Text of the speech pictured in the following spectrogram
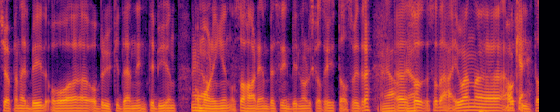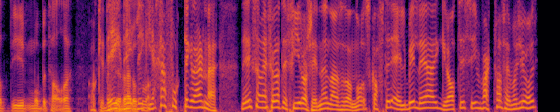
kjøpe en elbil og, og bruke den inn til byen om morgenen, og så har de en bensinbil når de skal til hytta osv. Så, Ja. Så, så det er jo en, eh, er jo Ok. fint at de må betale. Ok, det, Det det, det, gikk jækla fort, det greiene der. Det er liksom, jeg føler at det er fire år siden. Sånn, nå Skaff dere elbil, det er gratis i hvert fall 25 år.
